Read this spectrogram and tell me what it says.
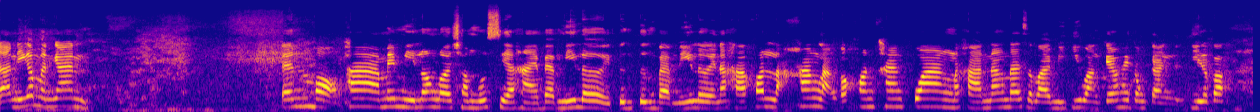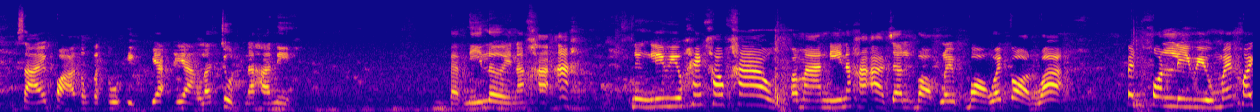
ด้านนี้ก็เหมือนกัน เป็นเบาะผ้าไม่มีร่องรอยชำรุดเสียหายแบบนี้เลย ตึงๆแบบนี้เลยนะคะข้อนหลังข้างหลังก็ค่อนข้างกว้างนะคะ นั่งได้สบายมีที่วางแก้วให้ตรงกลางหนึ่งที่แล้วก็ซ้ายขวาตรงประตูอีกอย่างละจุดนะคะนี่ แบบนี้เลยนะคะอะหนึ่งรีวิวให้คร่าวๆประมาณนี้นะคะ อาจจะบอกเลยบอกไว้ก่อนว่า เป็นคนรีวิวไม่ค่อย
